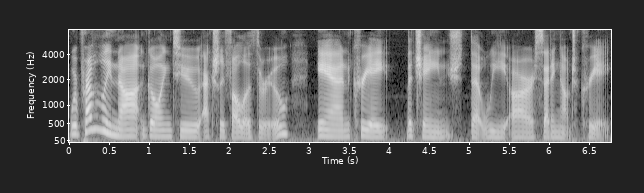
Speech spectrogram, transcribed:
we're probably not going to actually follow through and create the change that we are setting out to create.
